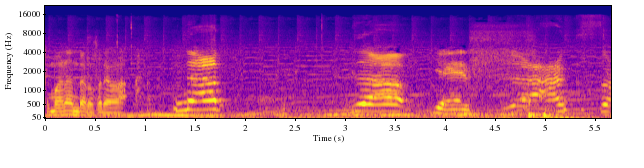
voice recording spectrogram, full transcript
止まらんだろ、それは。なっ。だイエスうわーくそー。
